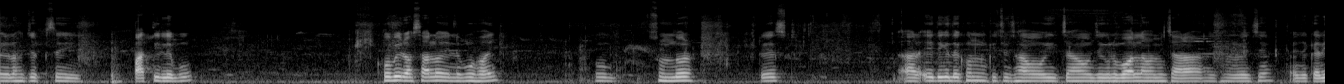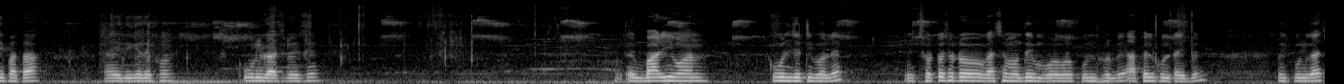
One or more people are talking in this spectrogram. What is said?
এগুলো হচ্ছে সেই পাতি লেবু। খুবই রসালো এই লেবু হয়। খুব সুন্দর টেস্ট আর এইদিকে দেখুন কিছু ঝাউ, ওই ঝাউ যেগুলো বললাম আমি, চারা এখানে রয়েছে। এই যে ক্যারি পাতা। আর এইদিকে দেখুন কুল গাছ রয়েছে। বাড়ি ওয়ান কুল যেটি বলে ছোট ছোট গাছের মধ্যে বড় বড় কুল ধরবে, আপেল কুল টাইপের ওই কুল গাছ,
